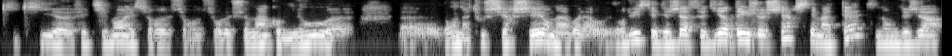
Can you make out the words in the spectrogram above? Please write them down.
qui, qui effectivement est sur, sur, sur le chemin comme nous, on a tous cherché, on a voilà. Aujourd'hui, c'est déjà se dire dès que je cherche, c'est ma tête, donc déjà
